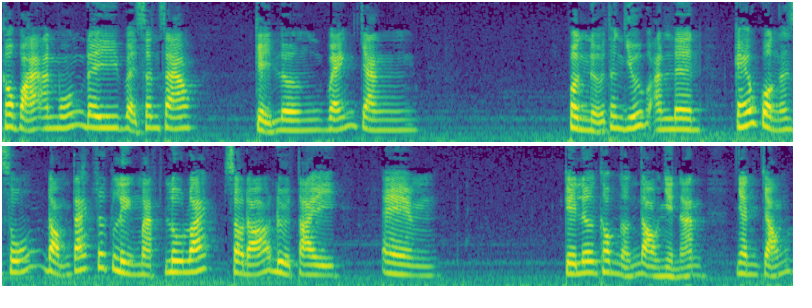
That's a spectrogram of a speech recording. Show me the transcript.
Không phải anh muốn đi vệ sinh sao? Kỳ lương vén chăn phần nửa thân dưới của anh lên, kéo quần anh xuống, động tác rất liền mạch, lưu loát, sau đó đưa tay. Em... Kỳ lương không ngẩng đầu nhìn anh, nhanh chóng,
